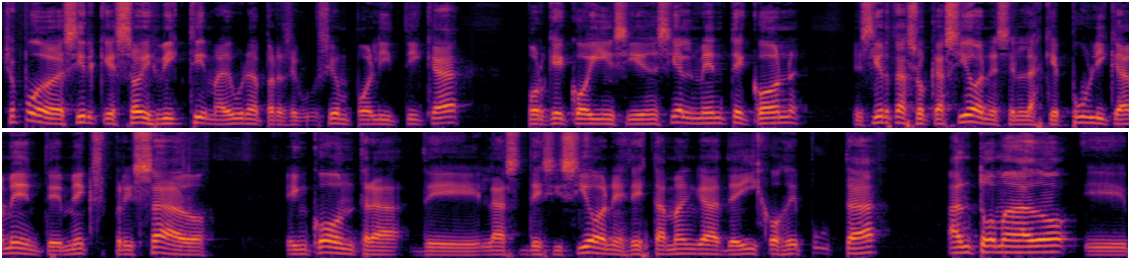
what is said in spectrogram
Yo puedo decir que sois víctima de una persecución política porque coincidencialmente con en ciertas ocasiones en las que públicamente me he expresado en contra de las decisiones de esta manga de hijos de puta, han tomado eh,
